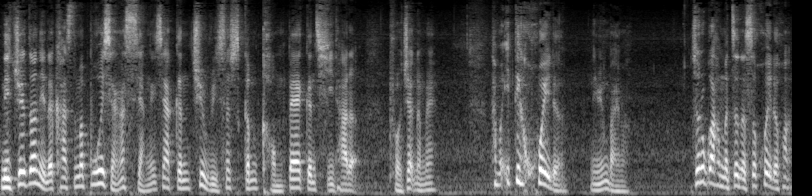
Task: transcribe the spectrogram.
你觉得你的 customer 不会想要想一下，跟去 research 跟 compare 跟其他的 project 的咩？他们一定会的，你明白吗？所以，如果他们真的是会的话，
